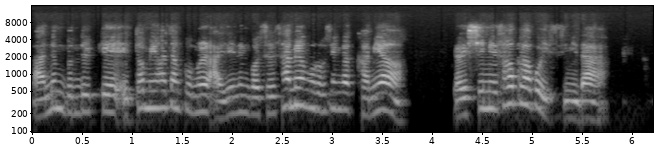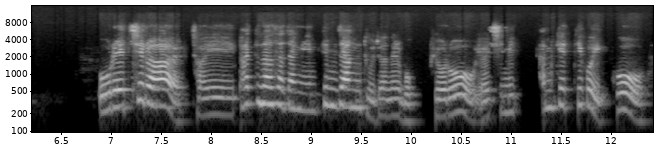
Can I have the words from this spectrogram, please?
많은 분들께 애터미 화장품을 알리는 것을 사명으로 생각하며 열심히 사업하고 있습니다. 올해 7월 저희 파트너 사장님 팀장 도전을 목표로 열심히 함께 뛰고 있고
